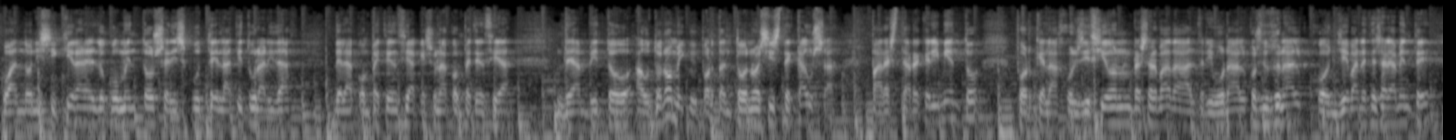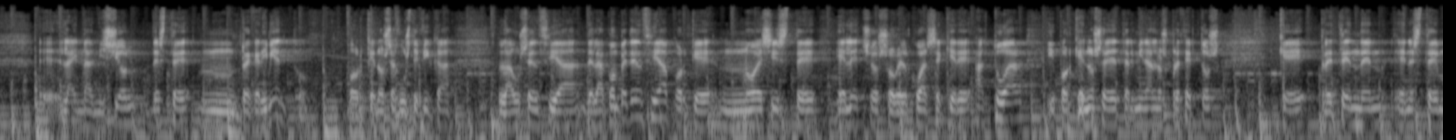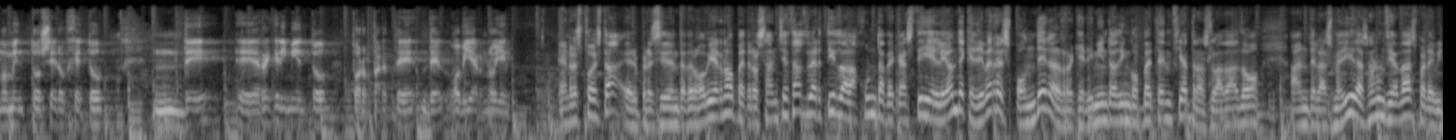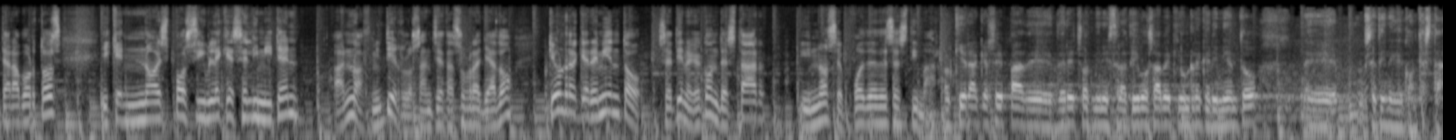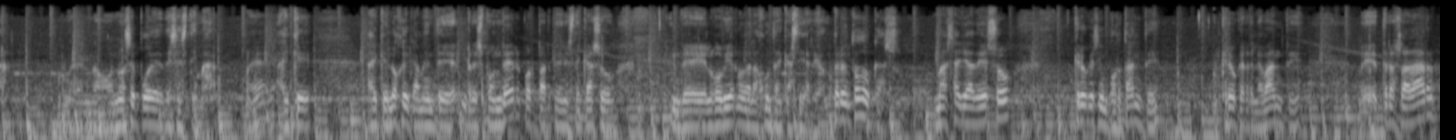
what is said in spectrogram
cuando ni siquiera en el documento se discute la titularidad de la competencia, que es una competencia de ámbito autonómico y por tanto no existe causa para este requerimiento porque la jurisdicción reservada al Tribunal Constitucional conlleva necesariamente eh, la inadmisión de este mm, requerimiento porque no se justifica la ausencia de la competencia, porque no existe el hecho sobre el cual se quiere actuar y porque no se determinan los preceptos que pretenden en este momento ser objeto de eh, requerimiento por parte del Gobierno. Y en en respuesta, el presidente del gobierno, Pedro Sánchez, ha advertido a la Junta de Castilla y León de que debe responder al requerimiento de incompetencia trasladado ante las medidas anunciadas para evitar abortos y que no es posible que se limiten a no admitirlo. Sánchez ha subrayado que un requerimiento se tiene que contestar y no se puede desestimar. Cualquiera que sepa de derecho administrativo sabe que un requerimiento eh, se tiene que contestar. no, no se puede desestimar. Hay, que, hay que, lógicamente, responder por parte, en este caso, del Gobierno de la Junta de Castilla y León. Pero en todo caso, más allá de eso, creo que es importante, creo que es relevante, trasladar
